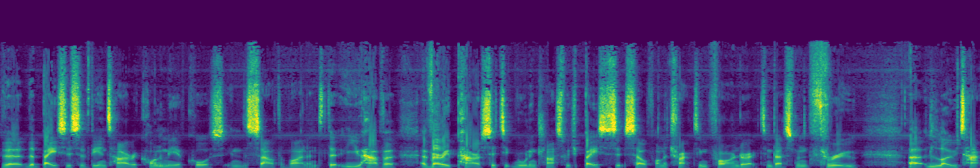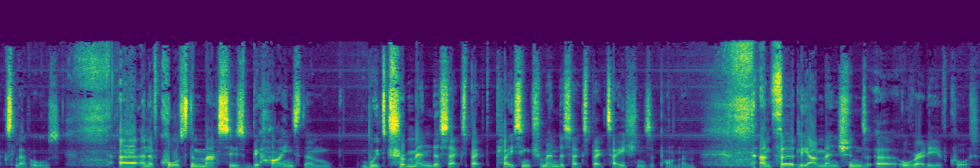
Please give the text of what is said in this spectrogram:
the, the basis of the entire economy, of course, in the south of Ireland. That you have a, a very parasitic ruling class which bases itself on attracting foreign direct investment through uh, low tax levels. Uh, and of course, the masses behind them with tremendous expect placing tremendous expectations upon them. And thirdly, I mentioned uh, already, of course,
